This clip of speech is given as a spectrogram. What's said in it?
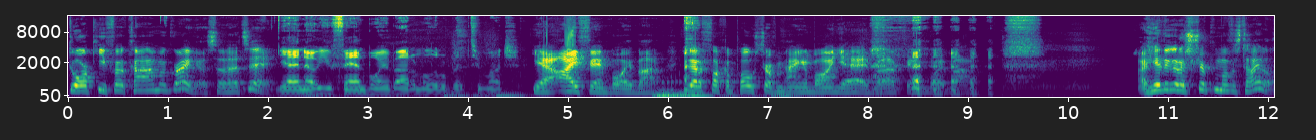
dorky for Conor McGregor, so that's it. Yeah, I know you fanboy about him a little bit too much. Yeah, I fanboy about him. You got a fucking poster of him hanging behind your head, but I fanboy about him. I hear they're gonna strip him of his title.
